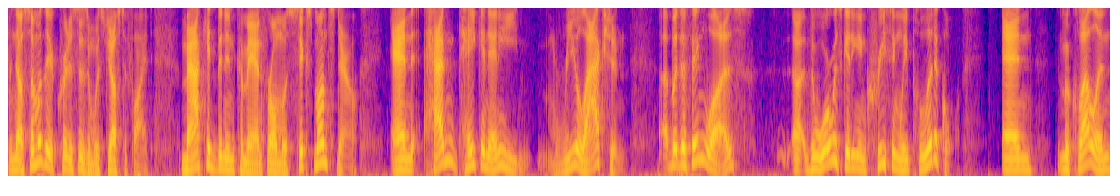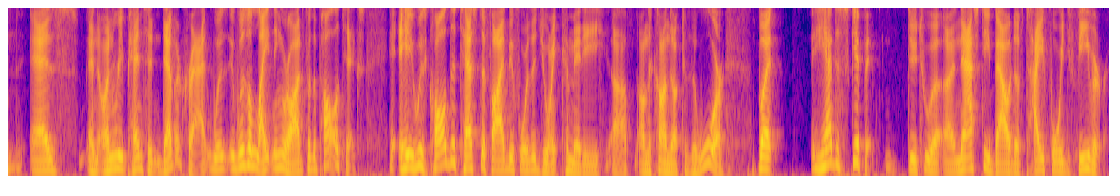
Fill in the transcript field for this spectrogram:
Now, some of their criticism was justified. Mack had been in command for almost six months now and hadn't taken any real action. Uh, but the thing was, uh, the war was getting increasingly political. And McClellan, as an unrepentant Democrat, was it was a lightning rod for the politics. He was called to testify before the Joint Committee uh, on the Conduct of the War, but he had to skip it due to a, a nasty bout of typhoid fever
